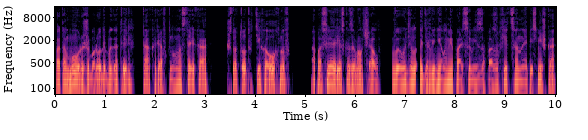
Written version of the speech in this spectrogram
Потому рыжебородый богатырь так рявкнул на старика, что тот, тихо охнув, а после резко замолчал, выудил одервенелыми пальцами из-за пазухи ценное письмишко,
